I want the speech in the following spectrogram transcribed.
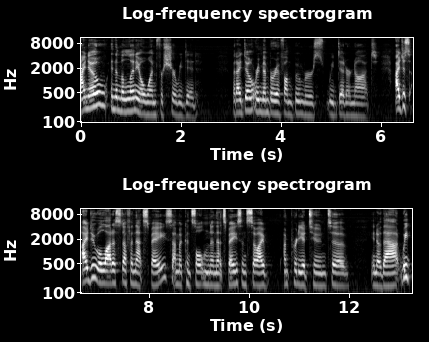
I know in the millennial one for sure we did, but I don't remember if on boomers we did or not. I just, I do a lot of stuff in that space. I'm a consultant in that space, and so I, I'm pretty attuned to, you know, that. We,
